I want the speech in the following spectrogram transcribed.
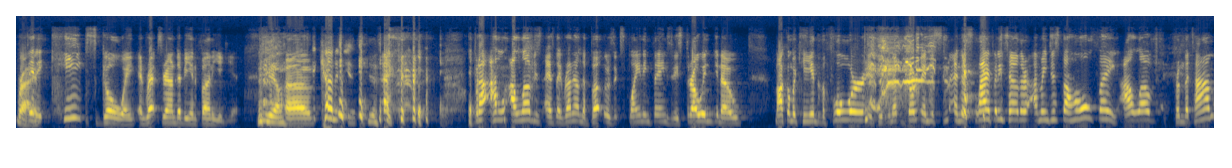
but then it keeps going and wraps around to being funny again. yeah, Um, it kind of is. Yeah. but I, I, I love just as they run around, the butler's explaining things, and he's throwing, you know, Michael McKean into the floor and picking up dirt and just and they're slapping each other. I mean, just the whole thing. I love from the time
